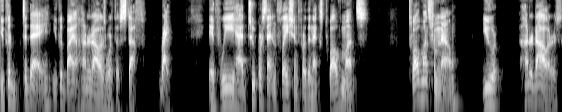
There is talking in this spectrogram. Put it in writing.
you could, today, you could buy $100 worth of stuff. Right. If we had 2% inflation for the next 12 months, 12 months from now, you $100,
